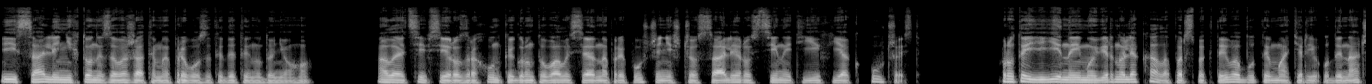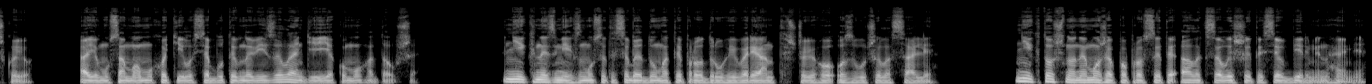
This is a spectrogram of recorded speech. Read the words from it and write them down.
і Саллі ніхто не заважатиме привозити дитину до нього. Але ці всі розрахунки ґрунтувалися на припущенні, що Салі розцінить їх як участь, проте її неймовірно лякала перспектива бути матір'ю одиначкою, а йому самому хотілося бути в Новій Зеландії якомога довше. Нік не зміг змусити себе думати про другий варіант, що його озвучила Саллі. Нік точно не може попросити Алекса лишитися в Бірмінгемі,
